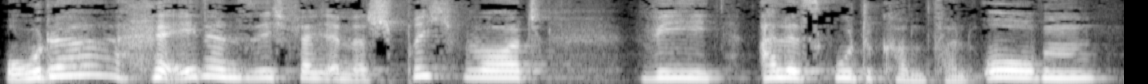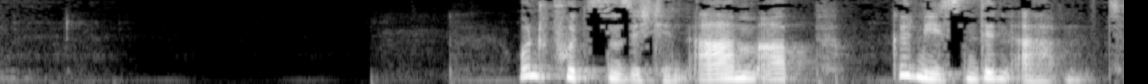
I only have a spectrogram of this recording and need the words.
Oder erinnern Sie sich vielleicht an das Sprichwort wie alles Gute kommt von oben und putzen sich den Arm ab genießen den Abend.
